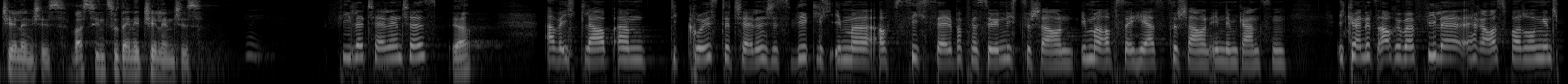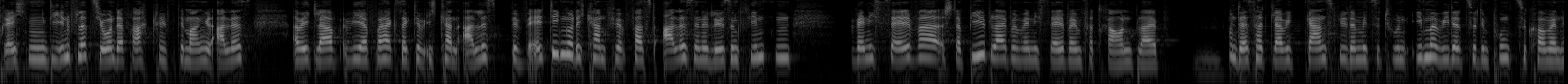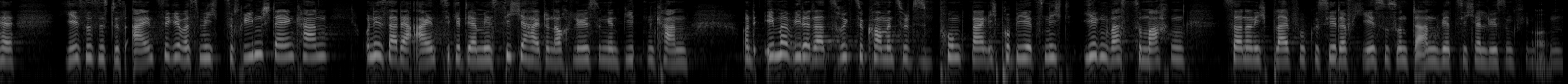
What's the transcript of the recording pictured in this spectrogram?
Challenges. Was sind so deine Challenges? Viele Challenges. Ja. Aber ich glaube, ähm, die größte Challenge ist wirklich immer auf sich selber persönlich zu schauen, immer auf sein Herz zu schauen in dem Ganzen. Ich könnte jetzt auch über viele Herausforderungen sprechen, die Inflation, der Fachkräftemangel, alles. Aber ich glaube, wie er vorher gesagt hat, ich kann alles bewältigen oder ich kann für fast alles eine Lösung finden, wenn ich selber stabil bleibe und wenn ich selber im Vertrauen bleibe. Und das hat, glaube ich, ganz viel damit zu tun, immer wieder zu dem Punkt zu kommen, hey, Jesus ist das Einzige, was mich zufriedenstellen kann und ist auch der Einzige, der mir Sicherheit und auch Lösungen bieten kann. Und immer wieder da zurückzukommen zu diesem Punkt, nein, ich probiere jetzt nicht irgendwas zu machen, sondern ich bleibe fokussiert auf Jesus und dann wird sich eine Lösung finden.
